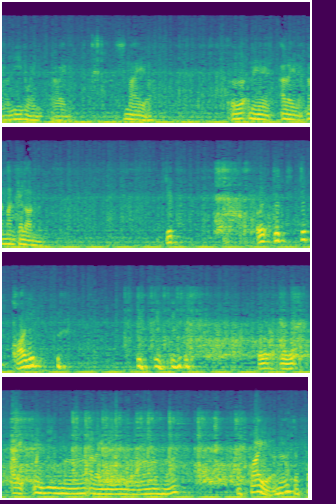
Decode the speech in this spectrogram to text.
แล้วนี่หน่วยอะไรเนี่ยสไนเหรอเออเนี่ยอะไรเนี่ยน้ำมันแกลอนเหรอจุด อ้ยจุดจุดขอยึดโอ้โหอะไรมันยิงมาอะไรยิงมาฮะจะไฟเหรอฮะจะไฟ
